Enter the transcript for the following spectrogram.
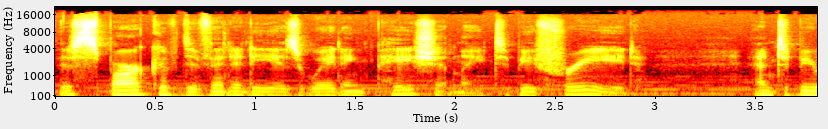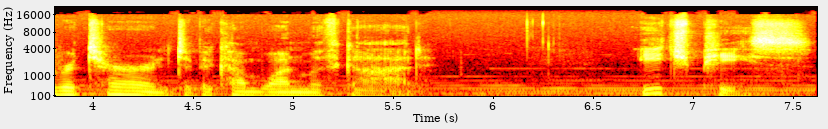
This spark of divinity is waiting patiently to be freed and to be returned to become one with God. Each piece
